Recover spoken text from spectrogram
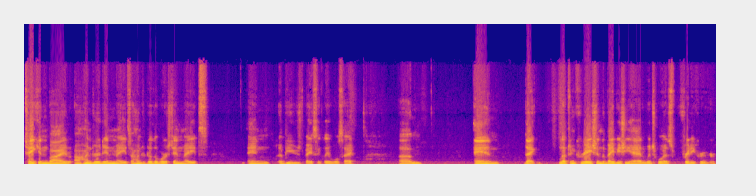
taken by a hundred inmates, a hundred of the worst inmates, and abused. Basically, we'll say, um, and that left in creation the baby she had, which was Freddy Krueger.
